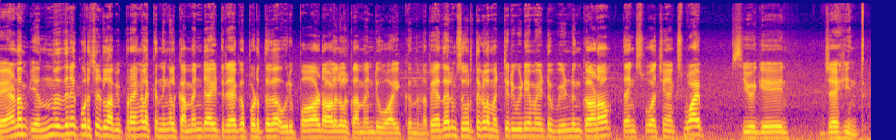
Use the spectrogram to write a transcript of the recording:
വേണം എന്നതിനെക്കുറിച്ചിട്ടുള്ള അഭിപ്രായങ്ങളൊക്കെ നിങ്ങൾ കമന്റായിട്ട് രേഖപ്പെടുത്തുക. ഒരുപാട് ആളുകൾ കമന്റ് വായിക്കുന്നുണ്ട്. അപ്പോൾ ഏതായാലും സുഹൃത്തുക്കളെ മറ്റൊരു വീഡിയോ ആയിട്ട് വീണ്ടും കാണാം. Thanks for watching X vibe see you again Jai Hind.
